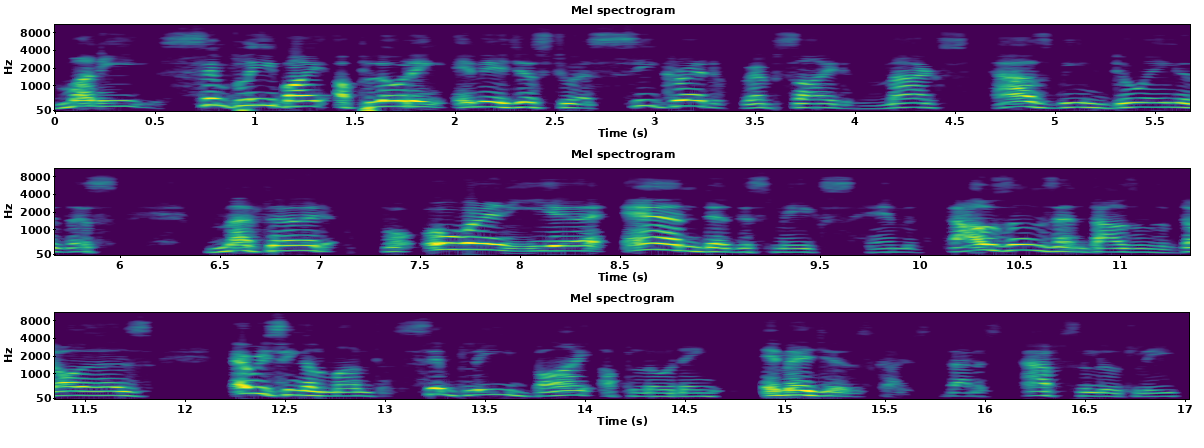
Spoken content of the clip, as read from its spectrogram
money simply by uploading images to a secret website. Max has been doing this method for over a year and this makes him thousands and thousands of dollars every single month simply by uploading images. Guys that is absolutely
